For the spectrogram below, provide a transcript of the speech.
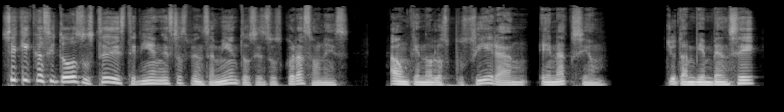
sé que casi todos ustedes tenían estos pensamientos en sus corazones, aunque no los pusieran en acción. Yo también pensé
